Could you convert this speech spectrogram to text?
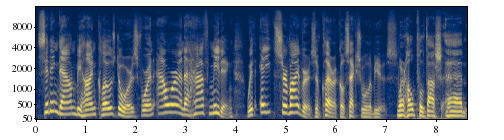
sitting down behind closed doors for an hour and a half meeting with eight survivors of clerical sexual abuse. We're hopeful that um,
